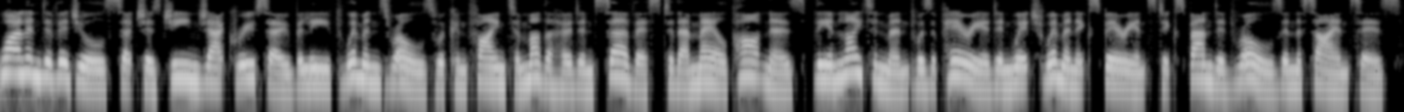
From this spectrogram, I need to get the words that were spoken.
While individuals such as Jean-Jacques Rousseau believed women's roles were confined to motherhood and service to their male partners, the Enlightenment was a period in which women experienced expanded roles in the sciences.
